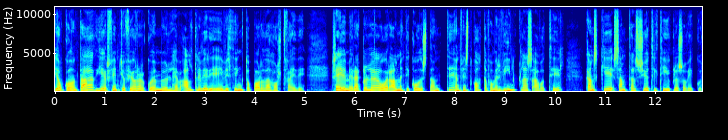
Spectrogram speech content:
já, góðan dag. Ég er 54 ára gömul, hef aldrei verið yfir þingd og borða holt fæði. Hreyfi mér reglulega og er almennt í góðu standi en finnst gott að fá mér vínglas af og til, kannski samtals 7-10 glas á viku.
